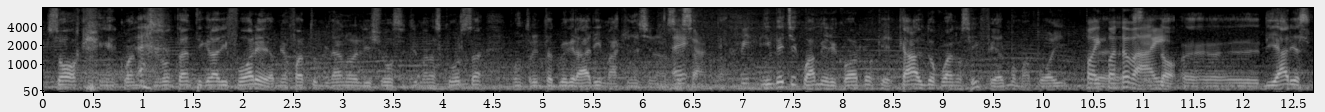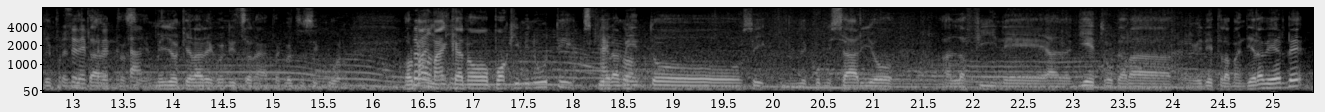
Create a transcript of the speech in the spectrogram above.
so che quando ci sono tanti gradi fuori, abbiamo fatto Milano Rally Show settimana scorsa con 32 gradi, in macchina ce n'erano Eh, 60. quindi- Invece qua mi ricordo che è caldo quando sei fermo, ma poi... Poi quando sì, vai- no, eh, di aria se ne prende Se ne tanto, prende sì, tanto. meglio che l'aria condizionata, questo sicuro. Ormai Pronti? mancano pochi minuti, schieramento, sì, il commissario alla fine dietro darà, come vedete, la bandiera verde.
